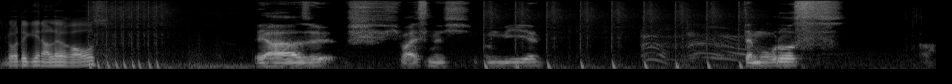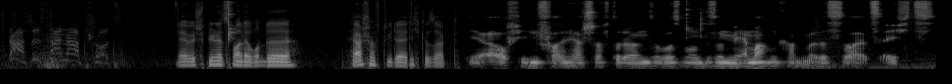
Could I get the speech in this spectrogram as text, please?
Die Leute gehen alle raus. Ja, also ich weiß nicht. Irgendwie der Modus. Ja, wir spielen jetzt mal eine Runde Herrschaft wieder, hätte ich gesagt. Ja, auf jeden Fall Herrschaft oder irgend sowas, wo man ein bisschen mehr machen kann, weil das war jetzt echt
